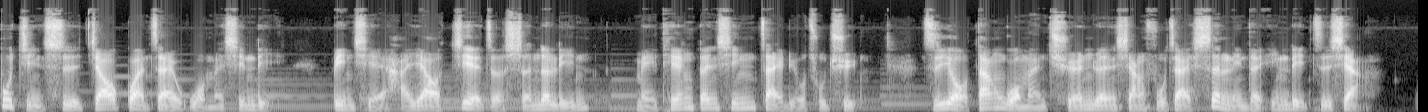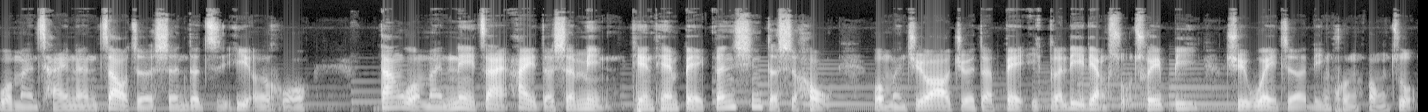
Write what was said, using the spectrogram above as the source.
不仅是浇灌在我们心里，并且还要借着神的灵，每天更新再流出去。只有当我们全人降服在圣灵的引领之下，我们才能照着神的旨意而活。当我们内在爱的生命天天被更新的时候，我们就要觉得被一个力量所催逼，去为着灵魂工作。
